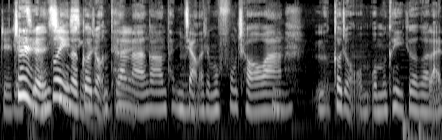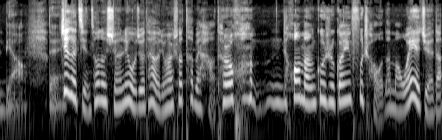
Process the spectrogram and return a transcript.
这这是人性的各种贪婪。刚刚他你讲的什么复仇啊，嗯，各种我们我们可以一个个来聊。对这个紧凑的旋律，我觉得他有句话说特别好，他说荒 荒蛮故事关于复仇的嘛，我也觉得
